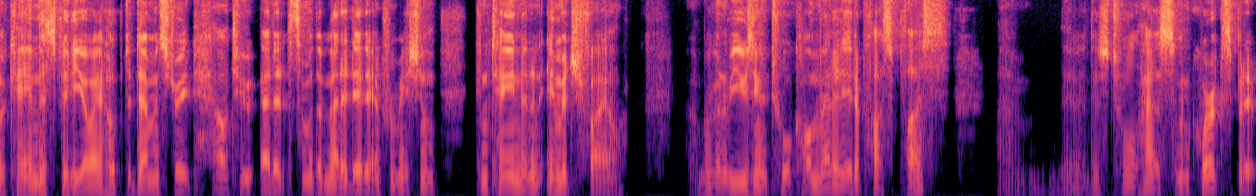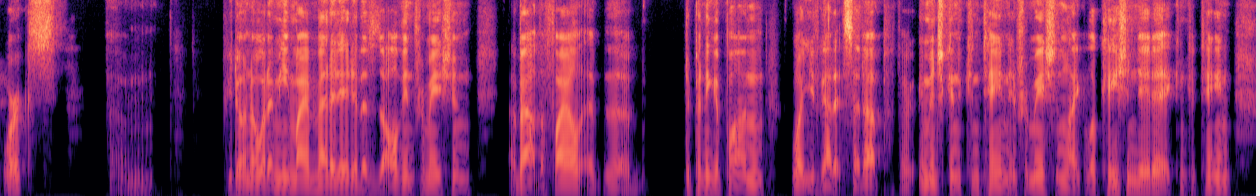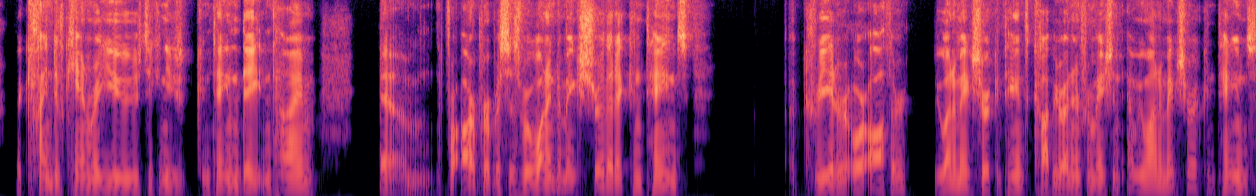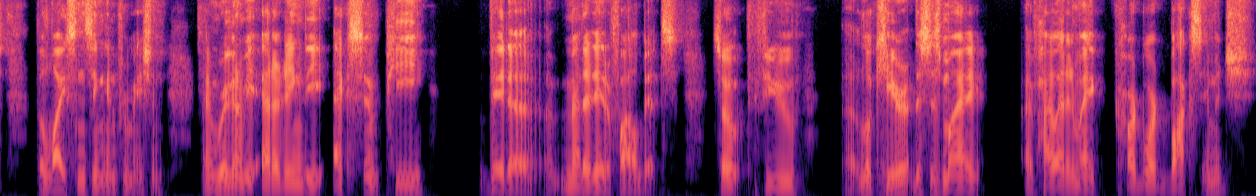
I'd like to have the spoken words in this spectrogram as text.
Okay, in this video, I hope to demonstrate how to edit some of the metadata information contained in an image file. We're going to be using a tool called Metadata++. Um, this tool has some quirks, but it works. Um, if you don't know what I mean by metadata, this is all the information about the file. Uh, the, depending upon what you've got it set up, the image can contain information like location data. It can contain the kind of camera used. It can use, contain date and time um, for our purposes, we're wanting to make sure that it contains a creator or author. We want to make sure it contains copyright information, and we want to make sure it contains the licensing information. And we're going to be editing the XMP data uh, metadata file bits. So if you uh, look here, this is my, I've highlighted my cardboard box image.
